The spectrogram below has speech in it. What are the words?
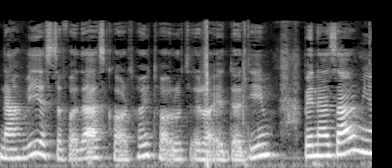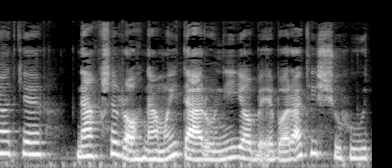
نحوه استفاده از کارت های تاروت ارائه دادیم به نظر میاد که نقش راهنمایی درونی یا به عبارتی شهود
